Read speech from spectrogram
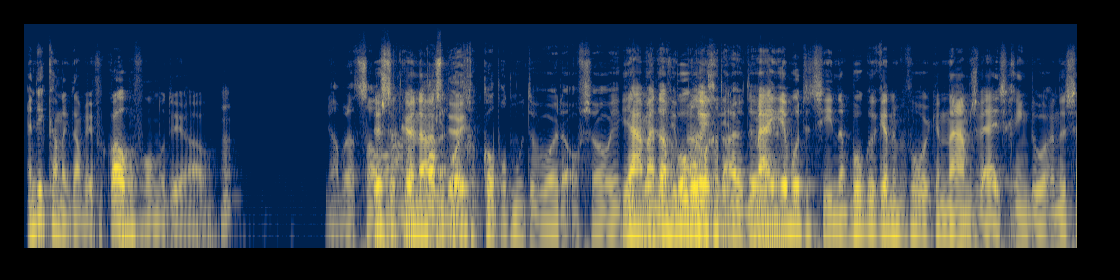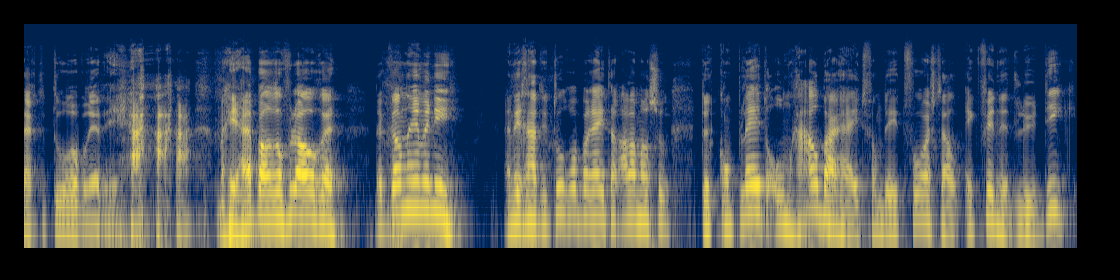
En die kan ik dan weer verkopen voor 100 euro. Ja, maar dat zal Dus dan aan kunnen paspoort idee. gekoppeld moeten worden of zo. Ik Ja, maar dan boek ik... uitdelen. Maar je moet het zien. Dan boek ik en dan voer ik een naamswijziging door. En dan zegt de touroperator, ja, maar je hebt al gevlogen. Dat kan helemaal niet. En die gaat die touroperator allemaal zoeken. De complete onhaalbaarheid van dit voorstel, ik vind het ludiek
